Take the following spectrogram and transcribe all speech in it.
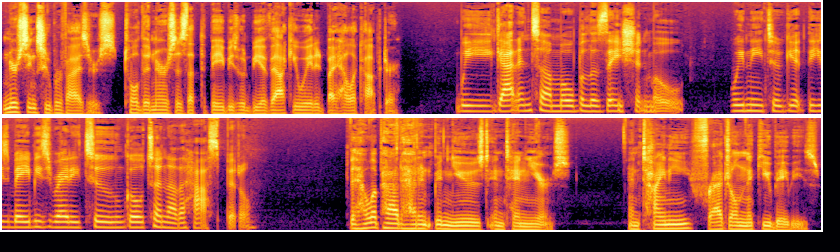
Nursing supervisors told the nurses that the babies would be evacuated by helicopter. We got into a mobilization mode. We need to get these babies ready to go to another hospital. The helipad hadn't been used in 10 years, and tiny, fragile NICU babies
